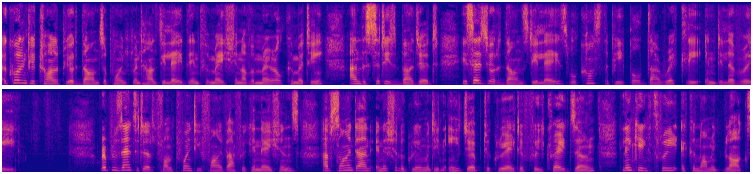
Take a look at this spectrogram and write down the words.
According to Trollip, Jordaan's appointment has delayed the information of a mayoral committee and the city's budget. He says Jordaan's delays will cost the people directly in delivery. Representatives from 25 African nations have signed an initial agreement in Egypt to create a free trade zone linking three economic blocs.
